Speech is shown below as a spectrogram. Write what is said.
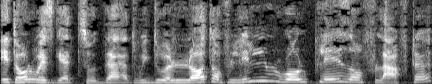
It always gets to that. We do a lot of little role plays of laughter.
